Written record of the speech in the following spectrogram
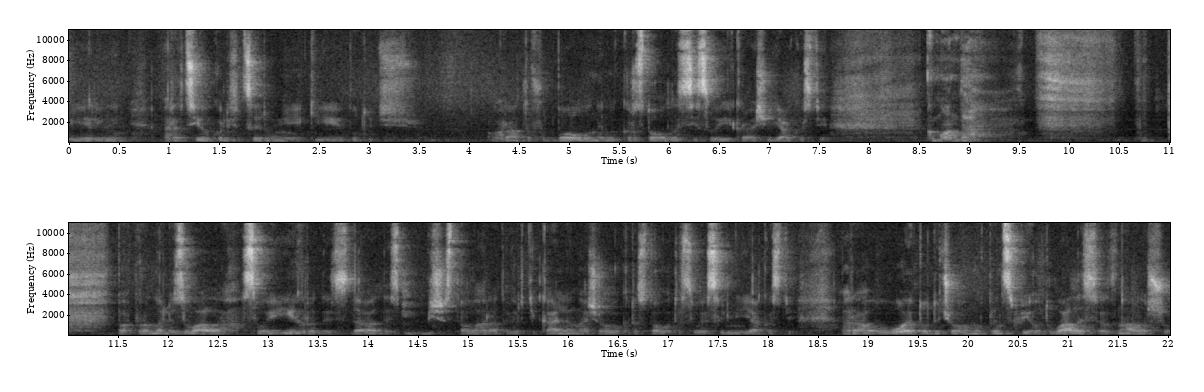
є рівень гравців кваліфіцировані, які будуть грати в футбол. Вони використовували всі свої кращі якості. Команда проаналізувала свої ігри, десь, да, десь більше стала грати вертикально, почала використовувати свої сильні якості, гра головою, то до чого ми в принципі готувалися, знали, що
